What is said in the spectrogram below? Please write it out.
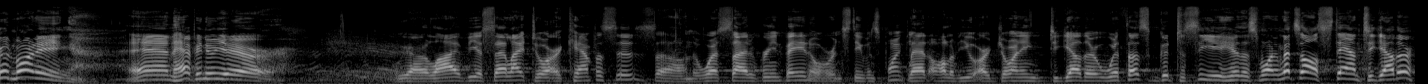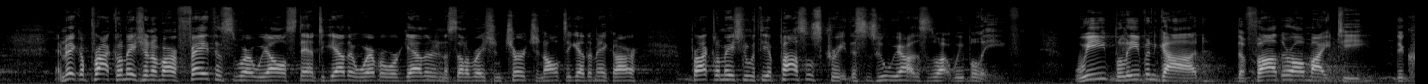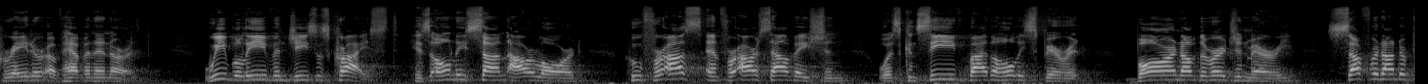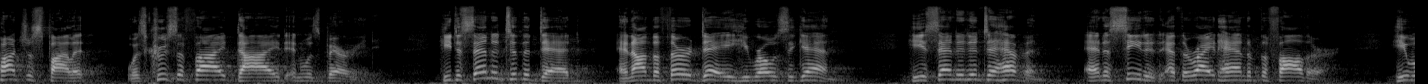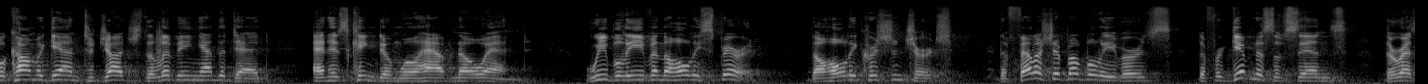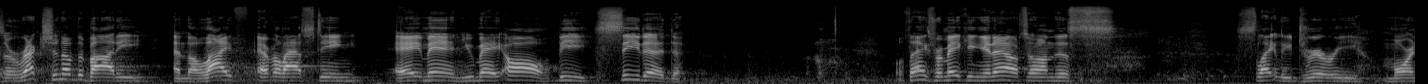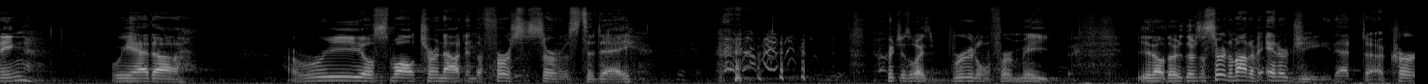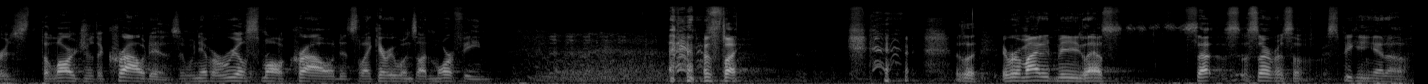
Good morning and Happy New Year. We are live via satellite to our campuses uh, on the west side of Green Bay and over in Stevens Point. Glad all of you are joining together with us. Good to see you here this morning. Let's all stand together and make a proclamation of our faith. This is where we all stand together, wherever we're gathered in a celebration church, and all together make our proclamation with the Apostles' Creed. This is who we are, this is what we believe. We believe in God, the Father Almighty, the creator of heaven and earth. We believe in Jesus Christ, his only Son, our Lord, who for us and for our salvation was conceived by the Holy Spirit, born of the Virgin Mary, suffered under Pontius Pilate, was crucified, died, and was buried. He descended to the dead, and on the third day he rose again. He ascended into heaven and is seated at the right hand of the Father. He will come again to judge the living and the dead and his kingdom will have no end. We believe in the Holy Spirit, the holy Christian church, the fellowship of believers, the forgiveness of sins, the resurrection of the body, and the life everlasting. Amen. You may all be seated. Well, thanks for making it out on this slightly dreary morning. We had a uh, a real small turnout in the first service today, which is always brutal for me. You know, there, there's a certain amount of energy that uh, occurs the larger the crowd is. And when you have a real small crowd, it's like everyone's on morphine. and it's like, it reminded me last service of speaking at a,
